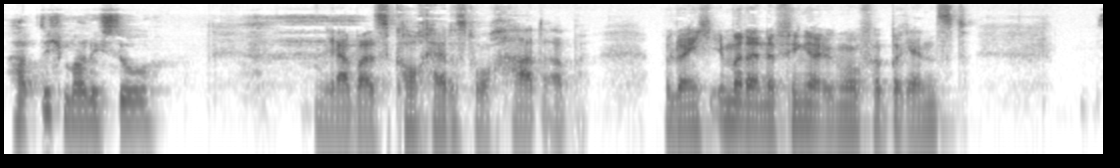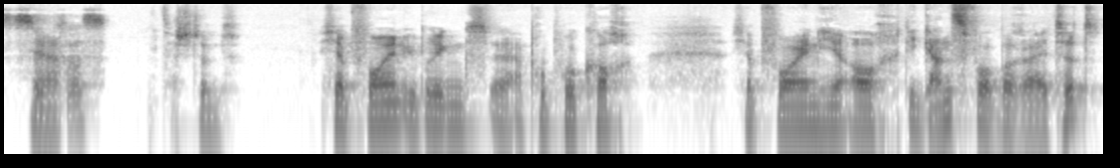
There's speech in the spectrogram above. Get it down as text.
hab dich mal nicht so. Ja, aber als Koch härtest du auch hart ab, weil du eigentlich immer deine Finger irgendwo verbrennst. Das ist so Ja. krass. Das stimmt. Ich habe vorhin übrigens, äh, apropos Koch, ich habe vorhin hier auch die Gans vorbereitet.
